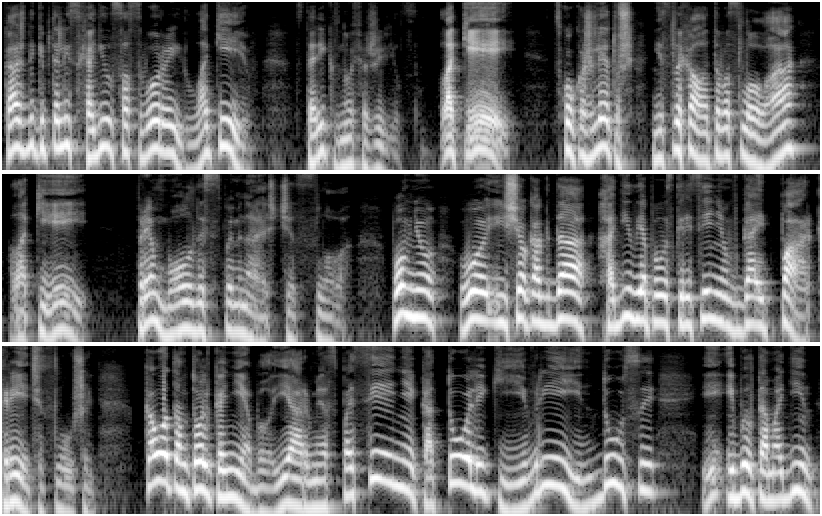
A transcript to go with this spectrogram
каждый капиталист ходил со сворой лакеев. Старик вновь оживился. Лакей! Сколько же лет уж не слыхал этого слова, а? Лакей! Прям молодость вспоминаешь, честное слово. Помню, во, еще когда ходил я по воскресеньям в гайд-парк речи слушать. Кого там только не было. И армия спасения, католики, евреи, индусы. И, и был там один,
